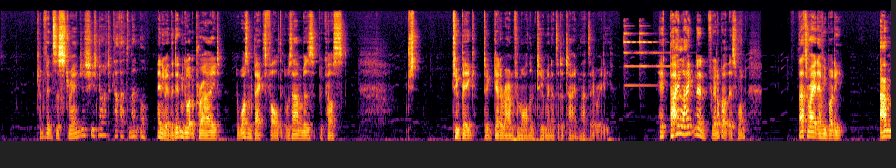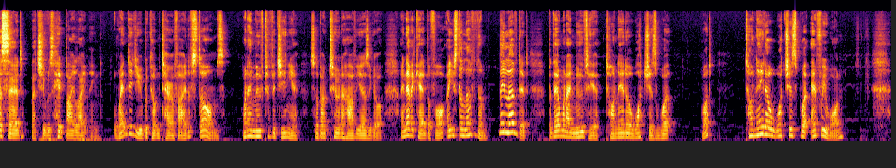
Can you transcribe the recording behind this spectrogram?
convinces strangers she's not. God, that's mental. Anyway, they didn't go to Pride. It wasn't Beck's fault, it was Amber's because she's too big to get around for more than two minutes at a time. That's it, really. Hit by lightning. Forgot about this one. That's right, everybody. Amber said that she was hit by lightning. When did you become terrified of storms? When I moved to Virginia, so about two and a half years ago. I never cared before. I used to love them. They loved it. But then when I moved here, tornado watches were. What? Tornado watches were everyone.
